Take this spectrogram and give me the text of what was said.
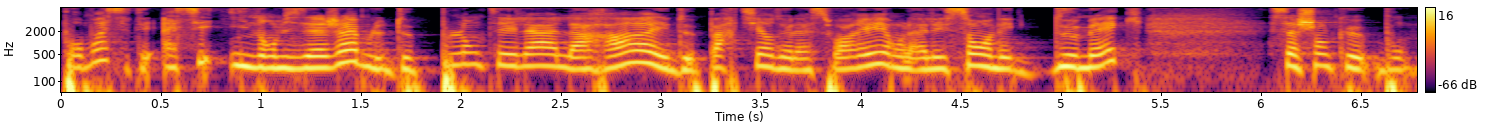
Pour moi, c'était assez inenvisageable de planter là Lara et de partir de la soirée en la laissant avec deux mecs, sachant que, bon,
